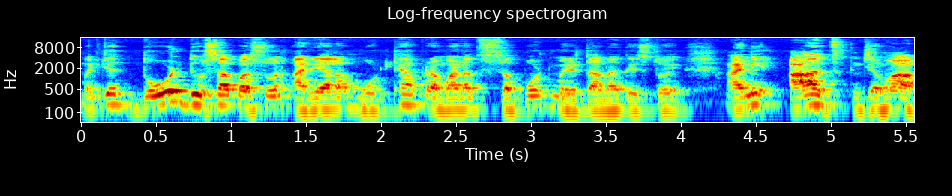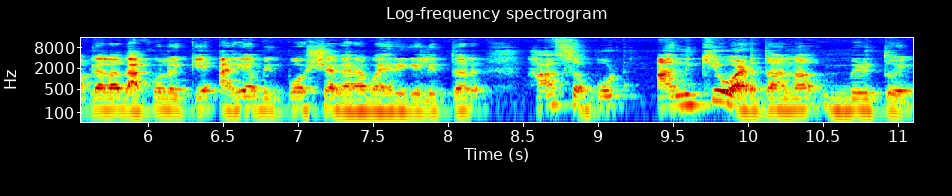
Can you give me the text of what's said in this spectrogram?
म्हणजे दोन दिवसापासून आर्याला मोठ्या प्रमाणात सपोर्ट मिळताना दिसतोय. आणि आज जेव्हा आपल्याला दाखवलं की आर्या बिग बॉसच्या घराबाहेर गेली तर हा सपोर्ट आणखी वाढताना मिळतोय.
